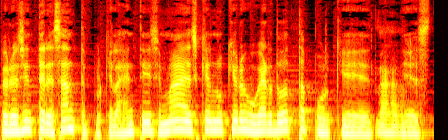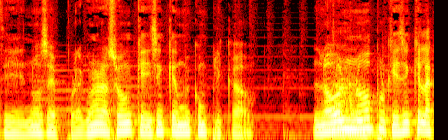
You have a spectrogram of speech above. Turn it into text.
pero es interesante porque la gente dice, ma, es que no quiero jugar Dota porque, Ajá. este, no sé, por alguna razón que dicen que es muy complicado. LOL Ajá. no, porque dicen que la,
